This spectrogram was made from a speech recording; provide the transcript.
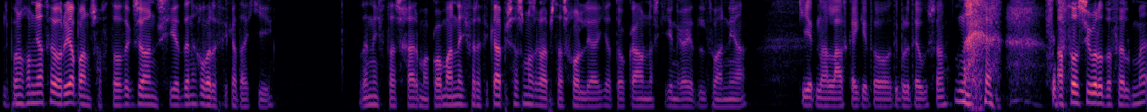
Λοιπόν, έχω μια θεωρία πάνω σε αυτό. Δεν ξέρω αν ισχύει, δεν έχω βρεθεί κατά εκεί. Δεν έχει φτάσει χάρη μου ακόμα. Αν έχει βρεθεί κάποιος, ας μας γράψει στα σχόλια για το Κάουνα και γενικά για τη Λιθουανία. Και για την Αλάσκα και το, την πρωτεύουσα. Ναι, αυτό σίγουρα το θέλουμε.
